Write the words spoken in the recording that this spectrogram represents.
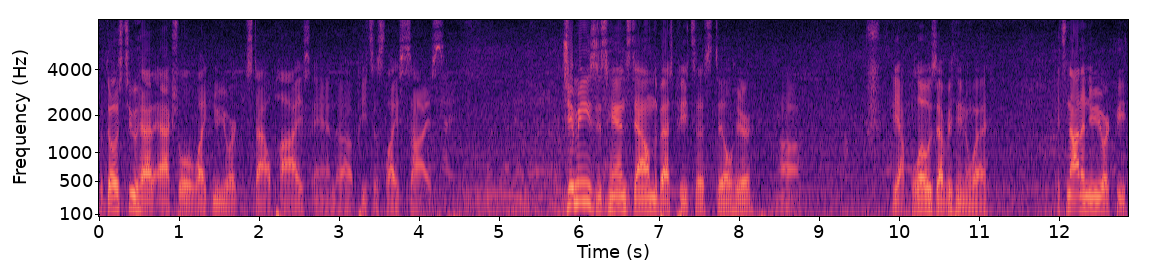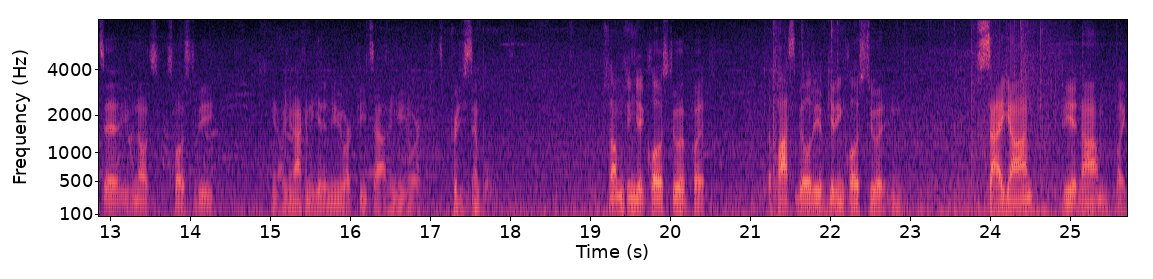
But those two had actual like New York style pies and uh, pizza slice size. Jimmy's is hands down the best pizza still here. Uh, yeah, blows everything away. It's not a New York pizza, even though it's supposed to be. You know, you're not going to get a New York pizza out of New York. It's pretty simple. Some can get close to it, but the possibility of getting close to it in Saigon, Vietnam, like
